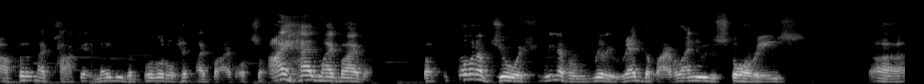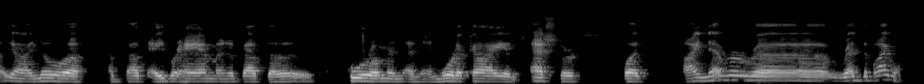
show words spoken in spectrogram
I'll put it in my pocket. Maybe the bullet will hit my Bible. So I had my Bible, but growing up Jewish, we never really read the Bible. I knew the stories. Uh, you know, I knew uh, about Abraham and about the Purim and, and, and Mordecai and Esther, but I never uh, read the Bible.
